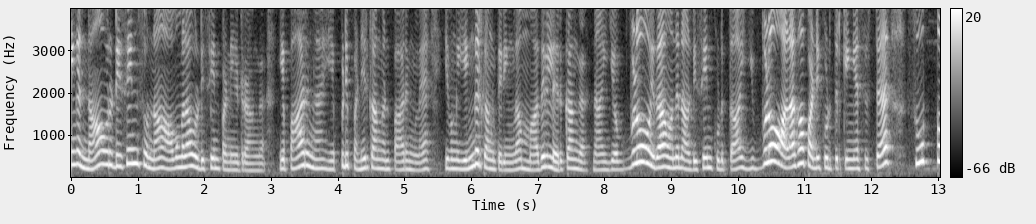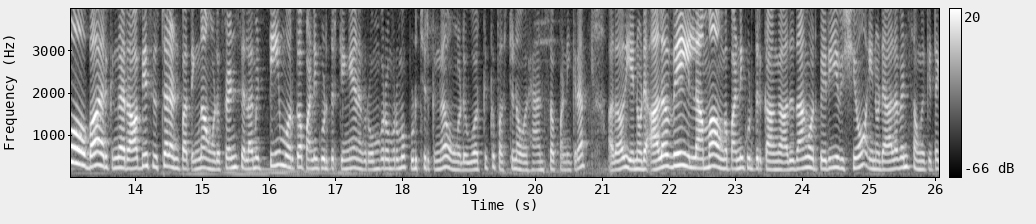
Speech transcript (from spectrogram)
ஏங்க நான் ஒரு டிசைன் சொன்னால் அவங்களா ஒரு டிசைன் பண்ணிடுறாங்க. இங்கே பாருங்கள் எப்படி பண்ணியிருக்காங்கன்னு பாருங்களேன். இவங்க எங்கே இருக்காங்க தெரியுங்களா? மதுரையில் இருக்காங்க. நான் எவ்வளோ இதாக வந்து நான் டிசைன் கொடுத்தா இவ்வளோ அழகாக பண்ணி கொடுத்துருக்கீங்க சிஸ்டர் சூப்பர்பாக இருக்குங்க. ராபியா சிஸ்டர் அண்ட் பார்த்தீங்கன்னா அவங்களோட ஃப்ரெண்ட்ஸ் எல்லாமே டீம் ஒர்க்காக பண்ணி கொடுத்துருக்கீங்க. எனக்கு ரொம்ப ரொம்ப ரொம்ப பிடிச்சிருக்குங்க. உங்களோட ஒர்க்குக்கு ஃபஸ்ட்டு நான் ஒரு ஹேண்ட்ஸ் ஆஃப் பண்ணிக்கிறேன். அதாவது என்னோட அளவே இல்லாமல் அவங்க பண்ணி கொடுத்துருக்காங்க. அதுதாங்க ஒரு பெரிய விஷயம். என்னோட அலவன்ஸ் அவங்கக்கிட்ட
